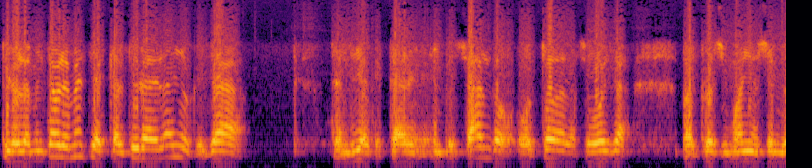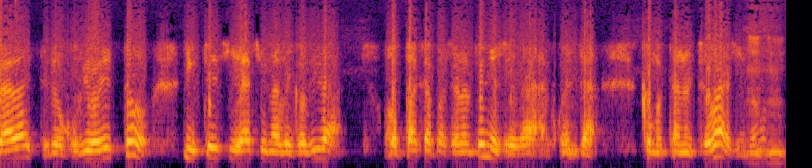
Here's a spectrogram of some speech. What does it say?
Pero lamentablemente a esta altura del año, que ya tendría que estar empezando, o toda la cebolla para el próximo año sembrada, este, le ocurrió esto, y usted se hace una recorrida o pasa por San Antonio se da cuenta cómo está nuestro valle, ¿no?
